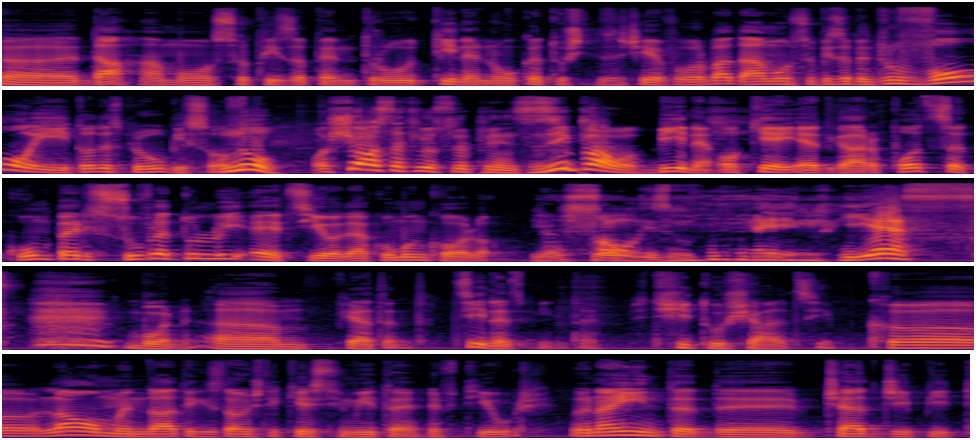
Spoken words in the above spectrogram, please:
Uh, da, am o surpriză pentru tine, nu, că tu știi de ce e vorba, dar am o surpriză pentru voi, tot despre Ubisoft. Nu, o și eu o să fiu surprins. Zi, Paul! Bine, ok, Edgar, poți să cumperi sufletul lui Ezio de acum încolo. Your soul is mine. Yes! Bun, um, fii atent. Țineți minte, și tu și alții, că la un moment dat existau niște chestii numite NFT-uri. Înainte de chat GPT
